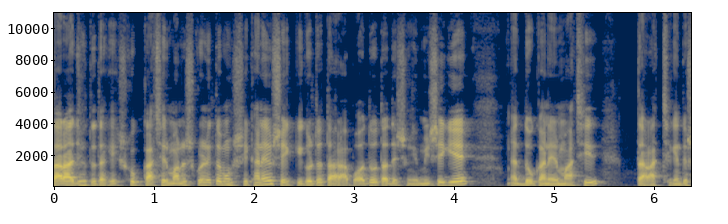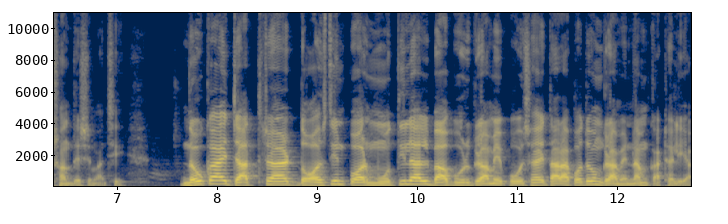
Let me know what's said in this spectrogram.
তারা যেহেতু তাকে খুব কাছের মানুষ করে নিত এবং সেখানেও সে কী করতো, তারাপদও তাদের সঙ্গে মিশে গিয়ে দোকানের মাছি তাড়াচ্ছে কিন্তু সন্দেশের মাছি নৌকায় যাত্রার দশ দিন পর মতিলাল বাবুর গ্রামে পৌঁছায় তারাপদ এবং গ্রামের নাম কাঠালিয়া।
